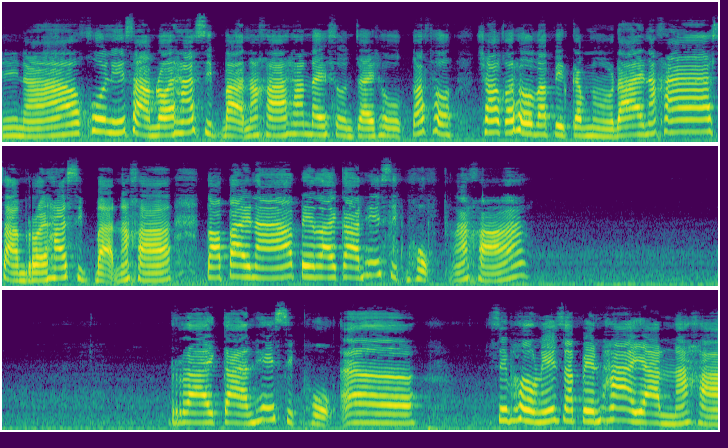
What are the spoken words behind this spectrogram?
นี่นะ คู่นี้ 350 บาทนะคะ ท่านใดสนใจโทรก็โทรชอบก็โทรมาปิดกับหนูได้นะคะ 350 บาทนะคะ ต่อไปนะเป็นรายการที่ 16 นะคะ รายการที่สิบหกเอ่อสิบหกนี้จะเป็นผ้ายันนะคะ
